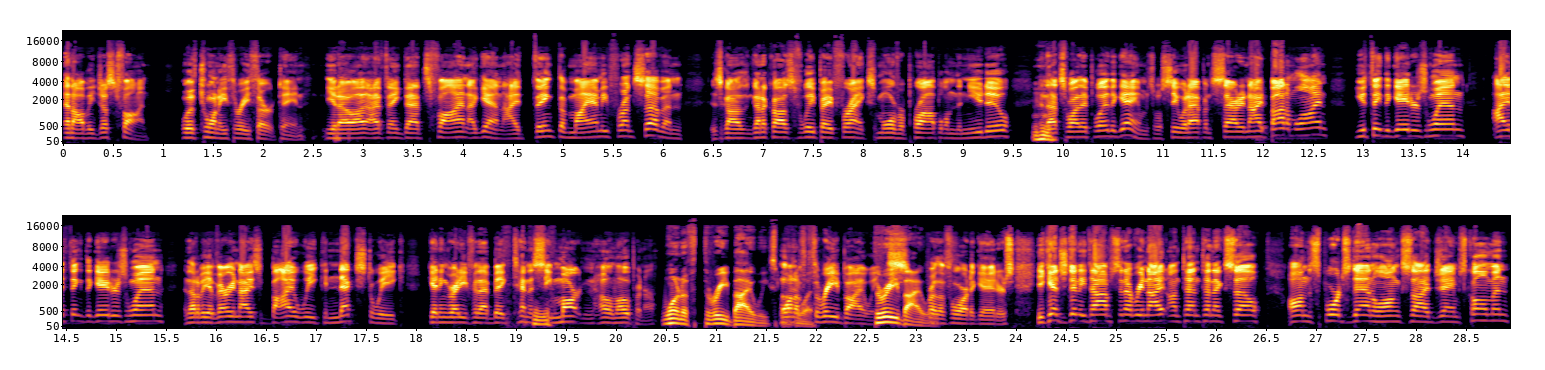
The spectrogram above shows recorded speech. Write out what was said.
and I'll be just fine with 23 13. You know, I, I think that's fine. Again, I think the Miami front seven is going to cause Felipe Franks more of a problem than you do, and mm-hmm. that's why they play the games. We'll see what happens Saturday night. Bottom line, you think the Gators win. I think the Gators win, and that'll be a very nice bye week next week, getting ready for that big Tennessee hmm. Martin home opener. One of three bye weeks, by One of way. three bye weeks. Three bye weeks for the. Florida Gators. You catch Denny Thompson every night on 1010XL on the Sports Den alongside James Coleman.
